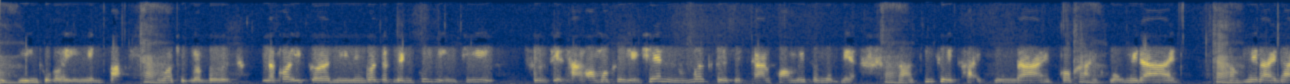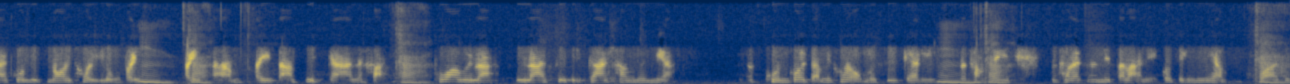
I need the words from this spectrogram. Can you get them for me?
ถูกยิงถูกอะไรอย่างนี้ค่ะหรือว่าถูกระเบิด แล้วก็อีกกรณีหนึ่งก็จะเป็นผู้หญิงที่สูญเสียทางอ้อมก็คืออย่างเช่น เมื่อเกิดเหตุการณ์ความไม่สงบเนี่ยจากที่เคยขายของได้ ก็ขายของไม่ได้ ทำให้รายได้คนลดน้อยถอยลงไปไปตามไปตามเหตุการณ์นะคะเพราะว่าเวลาเวลาเกิดเหตุการณ์ครั้งหนึ่งเนี่ย คนก็จะไม่ค่อยออกมาซื้อกันจะทำให้สถานการณ์ในตลาดเนี่ยก็จะเงียบกว่าจะ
